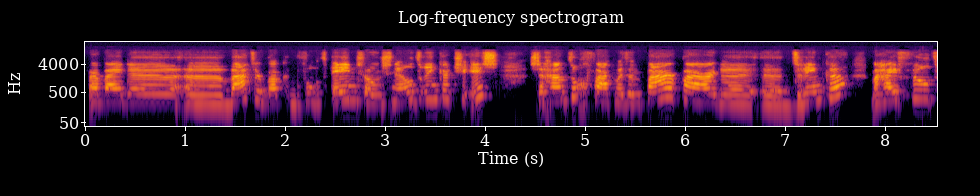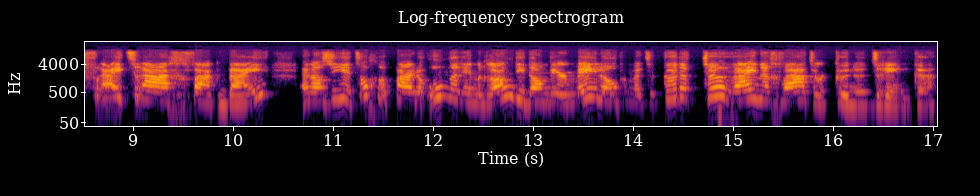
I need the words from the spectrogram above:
Waarbij de uh, waterbak bijvoorbeeld één zo'n sneldrinkertje is. Ze gaan toch vaak met een paar paarden uh, drinken. Maar hij vult vrij traag vaak bij. En dan zie je toch dat paarden onder in rang, die dan weer meelopen met de kudde, te weinig water kunnen drinken.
